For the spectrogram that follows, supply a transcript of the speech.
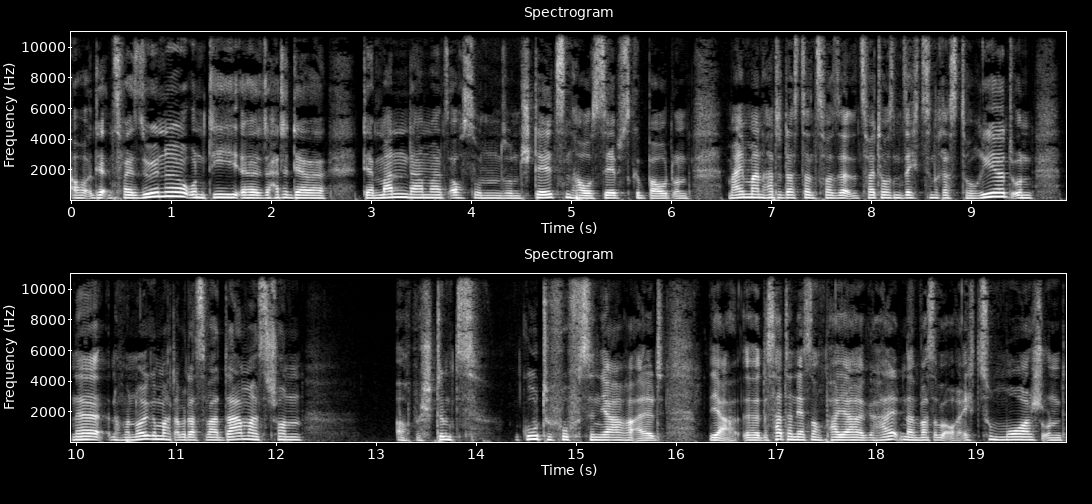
auch, die hatten zwei Söhne und die, äh, da hatte der, der Mann damals auch so ein, so ein Stelzenhaus selbst gebaut und mein Mann hatte das dann zwar 2016 restauriert und ne, nochmal neu gemacht, aber das war damals schon auch bestimmt gute 15 Jahre alt. Ja, äh, das hat dann jetzt noch ein paar Jahre gehalten, dann war es aber auch echt zu morsch und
